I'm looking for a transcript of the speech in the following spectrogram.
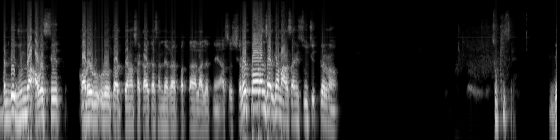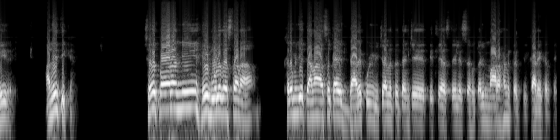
मध्यधुंद अवस्थेत कॉलर उडवतात त्यांना सकाळ का संध्याकाळ पत्ता लागत नाही. असं शरद पवारांसारख्या माणसाने सूचित करणं चुकीचं आहे. गैर आहे. अनैतिक आहे. शरद पवारांनी हे बोलत असताना खरं म्हणजे त्यांना असं काय डायरेक्ट कोणी विचारलं तर त्यांचे तिथले असलेले सहकारी मारहाण करतील कार्यकर्ते.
